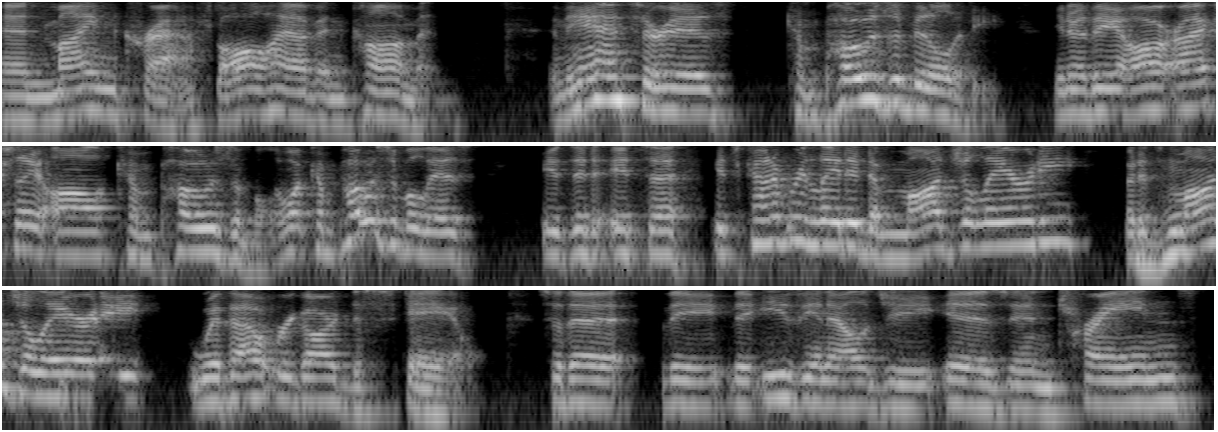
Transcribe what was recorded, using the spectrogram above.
and Minecraft all have in common? And the answer is composability. You know, they are actually all composable. And what composable is is it it's a it's kind of related to modularity, but it's mm-hmm. modularity without regard to scale. So the the the easy analogy is in trains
